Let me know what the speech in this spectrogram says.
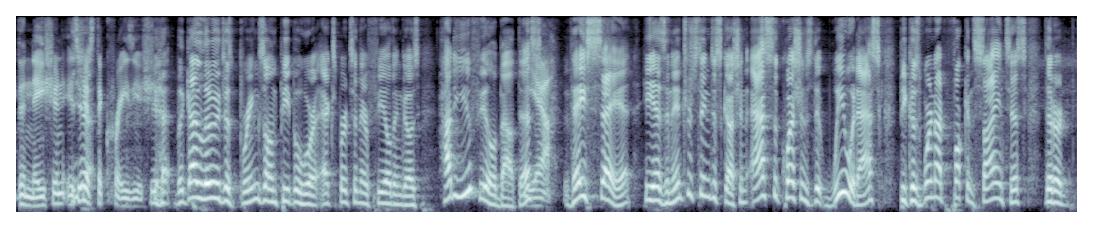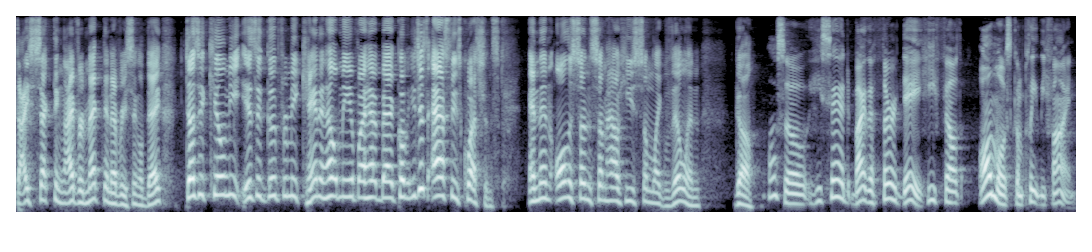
the nation, is Yeah. just the craziest shit. Yeah, the guy literally just brings on people who are experts in their field and goes, "How do you feel about this?" Yeah. they say it. He has an interesting discussion, asks the questions that we would ask because we're not fucking scientists that are dissecting ivermectin every single day. Does it kill me? Is it good for me? Can it help me if I have bad COVID? You just ask these questions, and then all of a sudden, somehow he's some like villain. Go. Also, he said by the third day he felt almost completely fine.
